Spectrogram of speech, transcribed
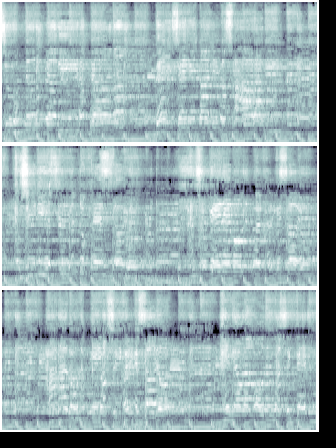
수 없는 운명이라면 내 인생에 모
